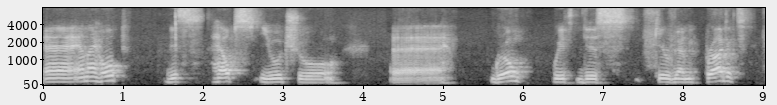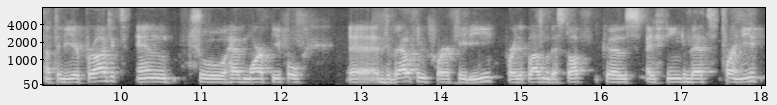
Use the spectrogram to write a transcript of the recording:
Uh, and I hope this helps you to grow with this Kirigami project, Atelier project, and to have more people uh, developing for KDE, for the Plasma desktop, because I think that for me,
